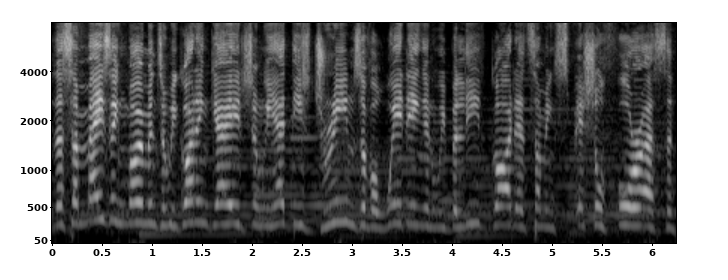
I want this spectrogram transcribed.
this amazing moment. And we got engaged and we had these dreams of a wedding and we believed God had something special for us. And,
